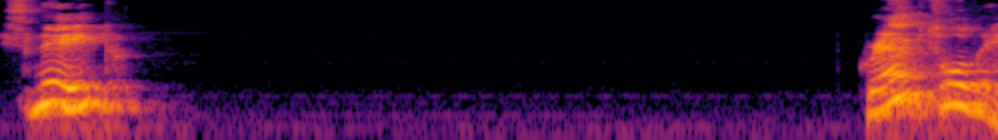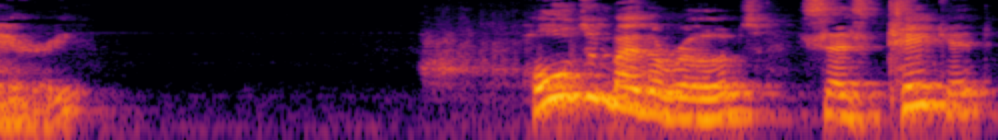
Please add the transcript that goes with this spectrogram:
Snape grabs hold of Harry, holds him by the robes, says, Take it,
